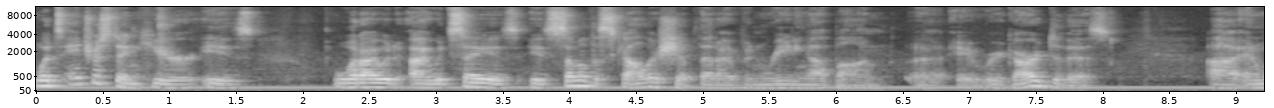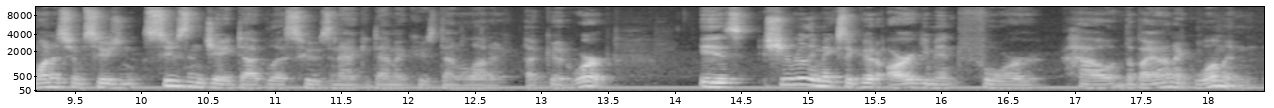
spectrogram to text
what's interesting here is what I would I would say is is some of the scholarship that I've been reading up on uh, in regard to this. Uh, and one is from Susan, Susan J. Douglas, who's an academic who's done a lot of, of good work. Is she really makes a good argument for how the Bionic Woman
